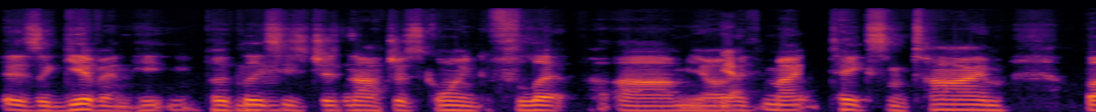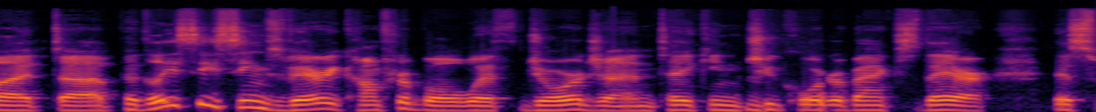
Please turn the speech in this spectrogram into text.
is a given. He Puglisi's mm-hmm. just not just going to flip. Um, you know, yeah. it might take some time, but uh, Puglisi seems very comfortable with Georgia and taking two hmm. quarterbacks there. This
